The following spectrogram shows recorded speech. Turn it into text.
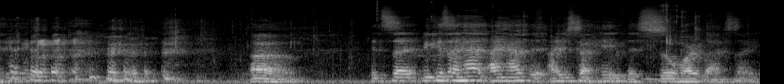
minute. um, it's uh, because I had I had that I just got hit with this so hard last night,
